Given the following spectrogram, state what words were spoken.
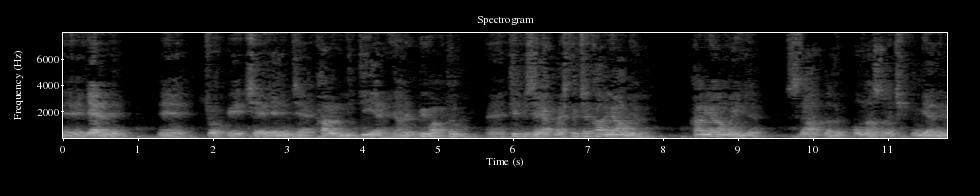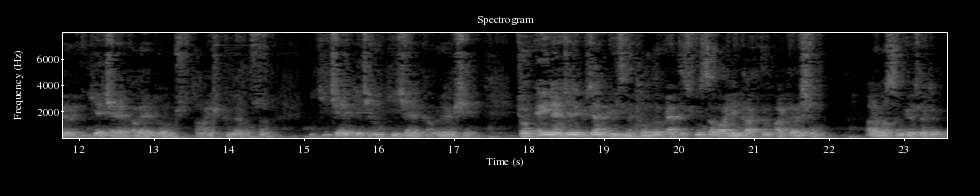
e, geldim. E, çok bir şeye gelince karın bittiği yer. Yani bir baktım e, Tiflis'e yaklaştıkça kar yağmıyordu. Kar yağmayınca rahatladım. Ondan sonra çıktım geldim eve. İkiye çeyrek kala evde olmuşuz. Tanrı şükürler olsun. İki çeyrek geçirdim. iki çeyrek kala öyle bir şey. Çok eğlenceli, güzel bir hizmet oldu. Ertesi gün sabahleyin kalktım. Arkadaşım arabasını götürdüm.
